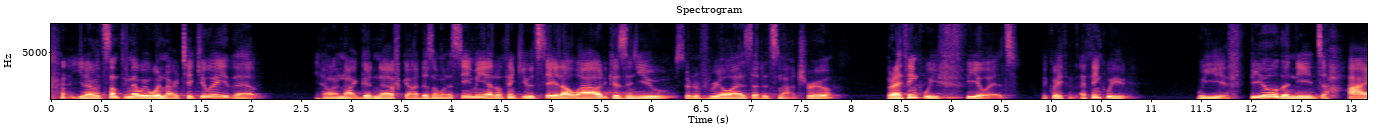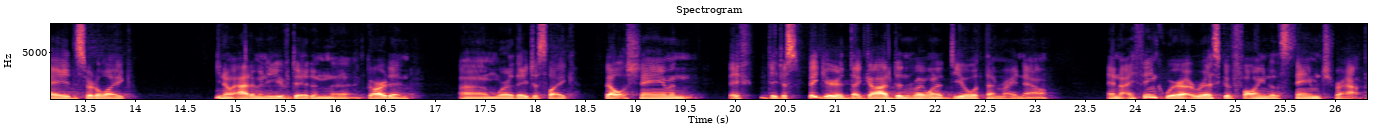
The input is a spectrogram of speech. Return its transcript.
you know it's something that we wouldn't articulate that you know I'm not good enough. God doesn't want to see me. I don't think you would say it out loud because then you sort of realize that it's not true. But I think we feel it. Like we, I think we we feel the need to hide, sort of like you know Adam and Eve did in the garden, um, where they just like felt shame and they they just figured that God didn't really want to deal with them right now. And I think we're at risk of falling into the same trap.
